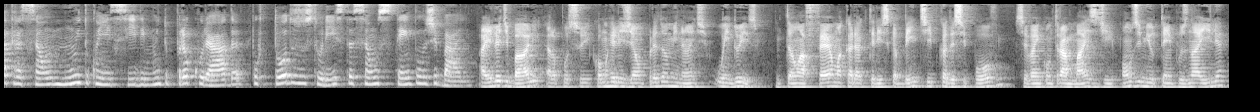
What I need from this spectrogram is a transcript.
Atração muito conhecida e muito procurada por todos os turistas são os templos de Bali. A ilha de Bali ela possui como religião predominante o hinduísmo. Então, a fé é uma característica bem típica desse povo. Você vai encontrar mais de 11 mil templos na ilha,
